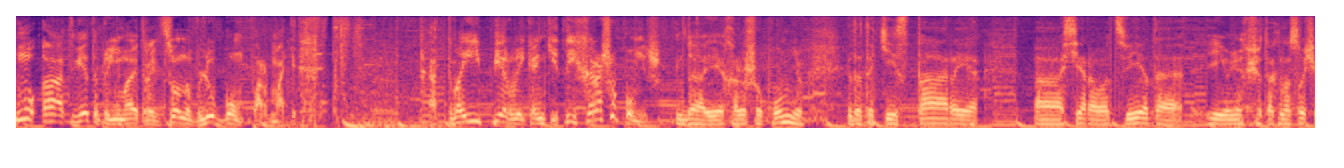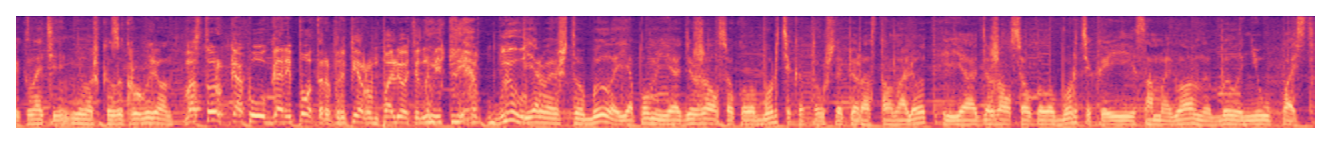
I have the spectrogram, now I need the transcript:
Ну, а ответы принимают традиционно в любом формате. А твои первые коньки, ты их хорошо помнишь? Да, я их хорошо помню. Это такие старые, э, серого цвета, и у них еще так носочек, знаете, немножко закруглен. Восторг, как у Гарри Поттера при первом полете на метле был? Первое, что было, я помню, я держался около бортика, потому что я первый раз стал на лед, и я держался около бортика, и самое главное было не упасть.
